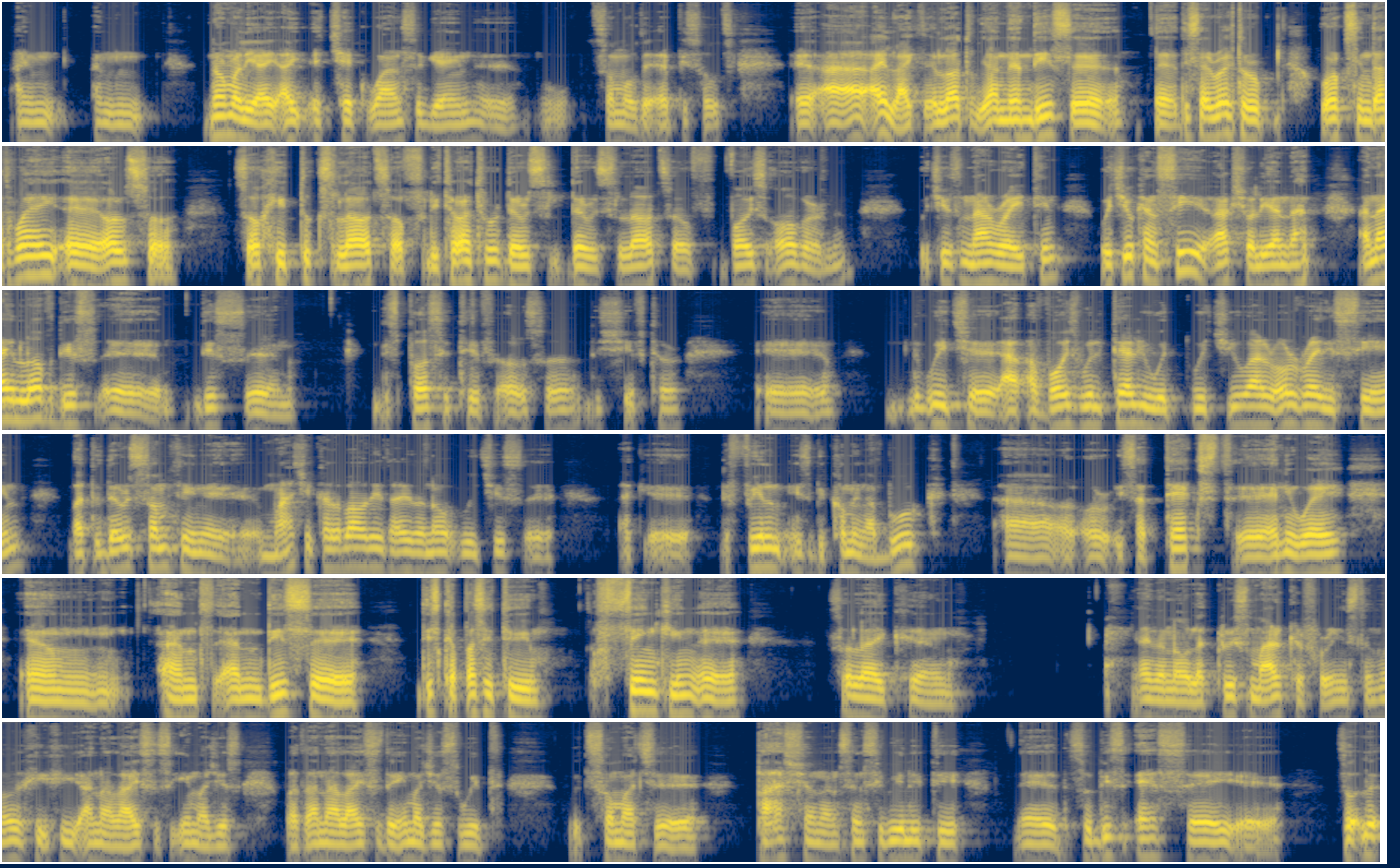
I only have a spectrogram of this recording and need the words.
I'm, I'm normally I, I check once again uh, some of the episodes. Uh, I, I liked a lot, and then this uh, this director works in that way also. So he took lots of literature. There's there is lots of voiceover. No? Which is narrating, which you can see actually, and and I love this uh, this um, this positive also the shifter, uh, which uh, a voice will tell you which, you are already seeing, but there is something uh, magical about it. I don't know, which is uh, like uh, the film is becoming a book. or it's a text anyway, um, and and this this capacity of thinking, so like um, I don't know, like Chris Marker, for instance, he, he analyzes images, but analyzes the images with with so much uh, passion and sensibility. Uh, so this essay, uh, so uh,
